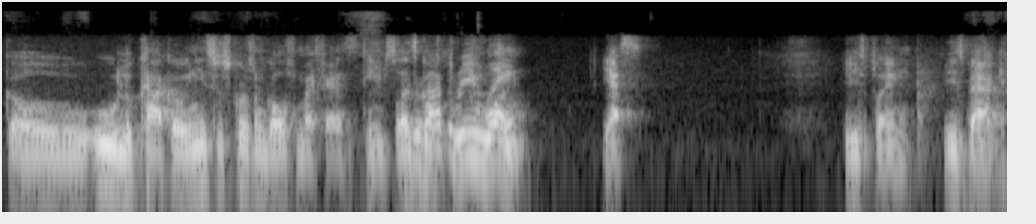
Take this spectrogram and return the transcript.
go. Ooh, Lukaku. He needs to score some goals for my fantasy team. So let's go three one. Yes. He's playing. He's back.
